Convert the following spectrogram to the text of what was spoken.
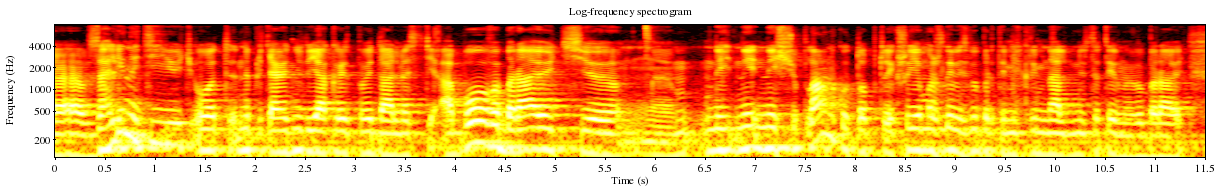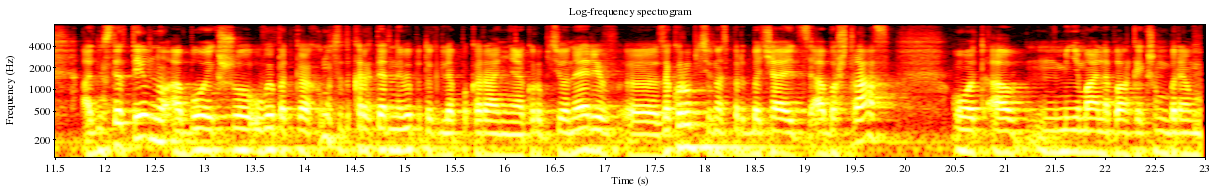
е, взагалі не діють, от не притягують ні до якої відповідальності, або вибирають е, ни- ни- нижчу планку. Тобто, якщо є можливість вибрати між кримінальною і адміністративною, вибирають адміністративну, або якщо у випадках, ну це характерний випадок для покарання корупціонерів. е, За корупцію у нас передбачається або штраф. От, а мінімальна планка, якщо ми беремо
